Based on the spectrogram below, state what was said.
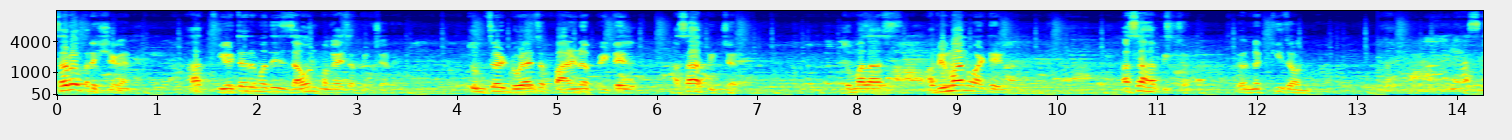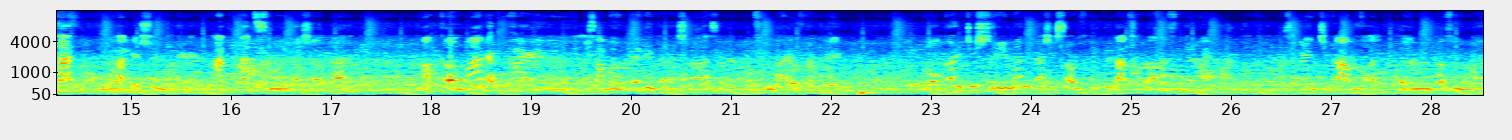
सर्व प्रेक्षकांना हा थिएटरमध्ये जाऊन बघायचा पिक्चर आहे. तुमचं डोळ्याचं पारणं फेटेल असा हा पिक्चर आहे. तुम्हाला अभिमान वाटेल असा हा पिक्चर तर नक्की जाऊन बघा. नमस्कार मी भाग्यश्री मोरे. आत्ताच मी दशावतार हा कमाल आणि असा भव्य दिव्य दिसणारा सिनेमामधून बाहेर पडले. कोकणची श्रीमंत अशी संस्कृती दाखवणारा सिनेमा आहे. सगळ्यांची कामं अत्यंत सुंदर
